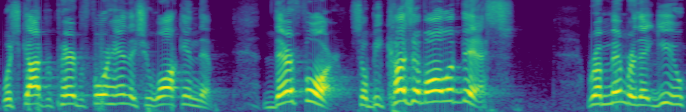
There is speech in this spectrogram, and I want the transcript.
which God prepared beforehand they should walk in them. Therefore, so because of all of this, remember that you,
